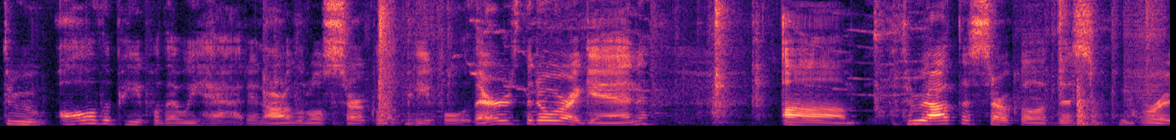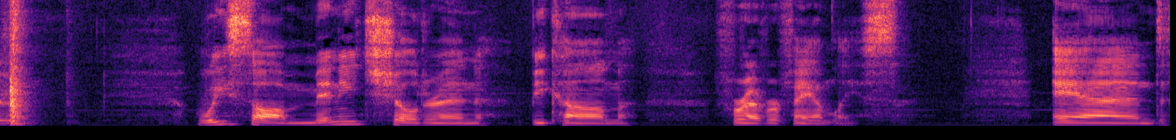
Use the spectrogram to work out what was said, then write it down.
through all the people that we had in our little circle of people. There's the door again. Um, throughout the circle of this group, we saw many children become forever families. And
